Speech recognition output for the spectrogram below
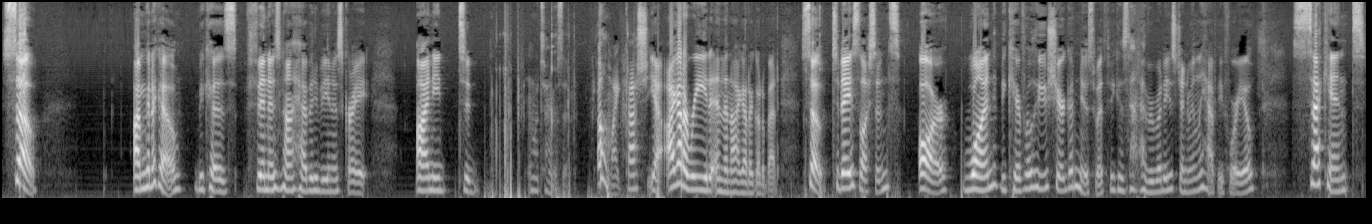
So, I'm gonna go because Finn is not happy to be in his crate. I need to. What time is it? Oh my gosh, yeah, I gotta read and then I gotta go to bed. So, today's lessons are one, be careful who you share good news with because not everybody is genuinely happy for you. Second,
